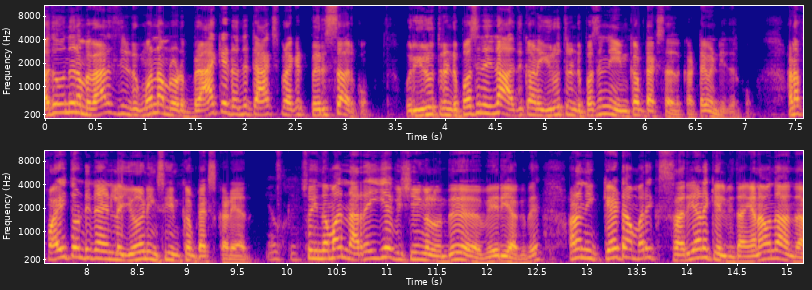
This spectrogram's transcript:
அது வந்து நம்ம வேலை செஞ்சுட்டு இருக்கும்போது நம்மளோட பிராக்கெட் வந்து டாக்ஸ் பிராக்கெட் பெருசா இருக்கும். ஒரு இருபத்தி ரெண்டு பர்சன்டேஜ்னா அதுக்கான இருபத்தி ரெண்டு பர்சன்ட் இன்கம் டேக்ஸ் அதில் கட்ட வேண்டியது இருக்கும். ஆனா ஃபைவ் டுவெண்ட்டி நைன்ல ஏர்னிங்ஸ் இன்கம் டேக்ஸ் கிடையாது ஸோ இந்த மாதிரி நிறைய விஷயங்கள் வந்து வேரி ஆகுது. ஆனா நீ கேட்ட மாதிரி சரியான கேள்வி தான் ஏன்னா வந்து அந்த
